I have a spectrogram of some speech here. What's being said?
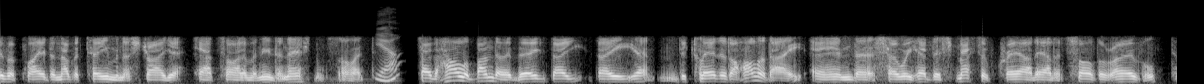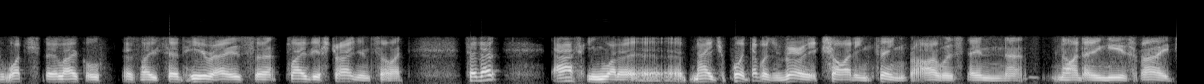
ever played another team in Australia outside of an international side. Yeah. So the whole of Bundaberg, they they uh, declared it a holiday, and uh, so we had this massive crowd out at Salter Oval to watch their local, as they said, heroes uh, play the Australian side. So that asking what a, a major point that was a very exciting thing. I was then uh, 19 years of age,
